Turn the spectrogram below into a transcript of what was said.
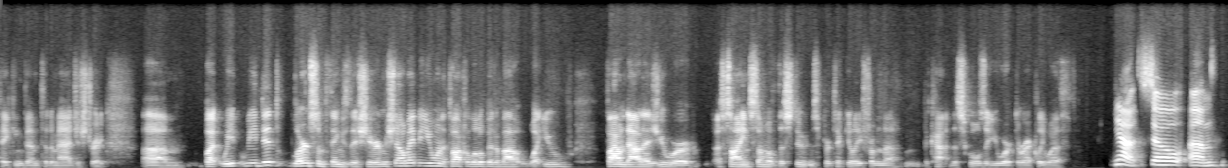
taking them to the magistrate. Um, but we, we did learn some things this year. Michelle, maybe you want to talk a little bit about what you found out as you were assigned some of the students, particularly from the, the, the schools that you work directly with. Yeah, so, um,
